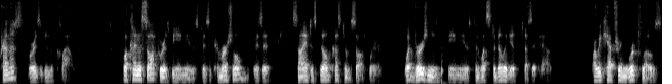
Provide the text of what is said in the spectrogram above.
premise or is it in the cloud? What kind of software is being used? Is it commercial? Is it scientist built custom software? What version is being used and what stability does it have? Are we capturing workflows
